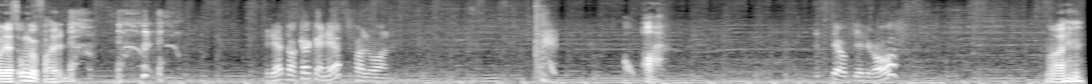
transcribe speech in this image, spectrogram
Oh, der ist umgefallen. Der hat noch gar kein Herz verloren. Aua. Sitzt der auf dir drauf? Nein.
